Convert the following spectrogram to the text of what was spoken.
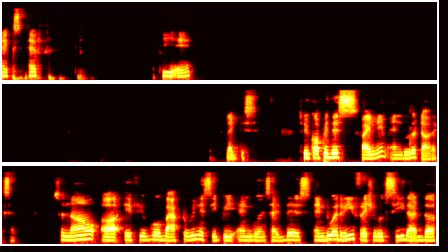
xf PA like this. So you copy this file name and do the tar xf so now uh, if you go back to WinSCP and go inside this and do a refresh you will see that the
